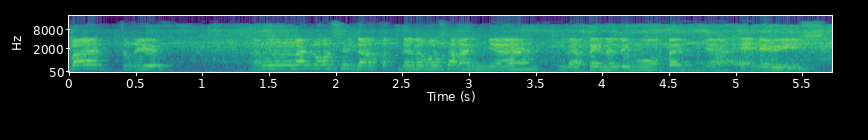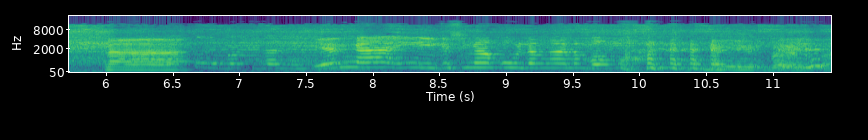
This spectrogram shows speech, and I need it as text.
Bad trip. Ang ano kasi dapat dalawa sa kanya. Na kinalimutan niya. Anyways, na... Yan nga eh. Kasi nga kulang nga ng pangkulay. May brand pa.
